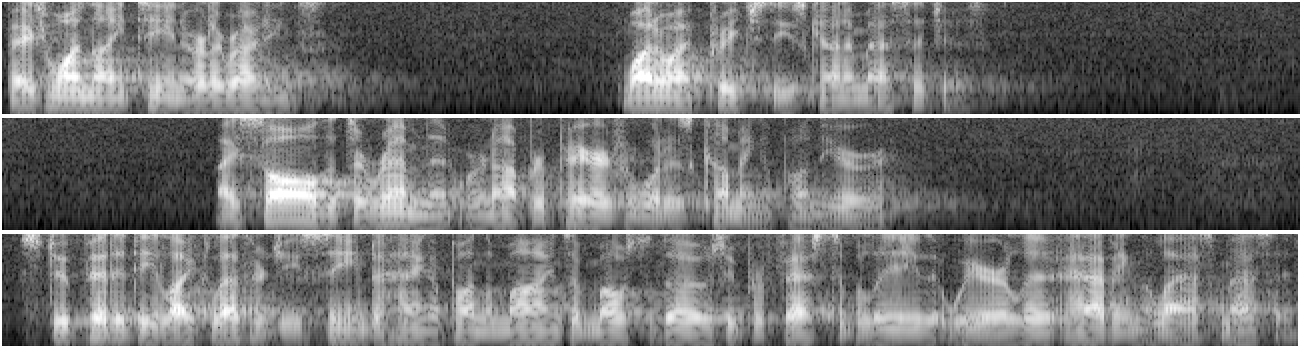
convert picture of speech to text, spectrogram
Page 119, early writings. Why do I preach these kind of messages? I saw that the remnant were not prepared for what is coming upon the earth. Stupidity, like lethargy, seemed to hang upon the minds of most of those who profess to believe that we are li- having the last message.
